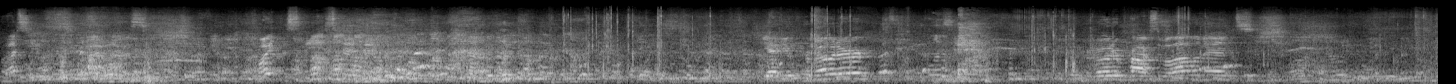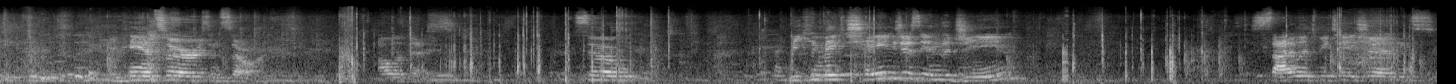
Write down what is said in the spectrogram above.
Bless you. Quite the sneeze. you have your promoter, promoter proximal element, enhancers, and so on. All of this. So we can make changes in the gene, silent mutations,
